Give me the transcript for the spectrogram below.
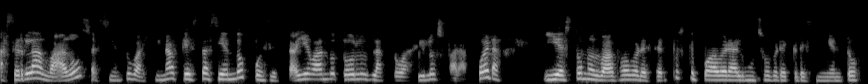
hacer lavados así en tu vagina, ¿qué está haciendo? Pues está llevando todos los lactobacilos para afuera y esto nos va a favorecer pues que pueda haber algún sobrecrecimiento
